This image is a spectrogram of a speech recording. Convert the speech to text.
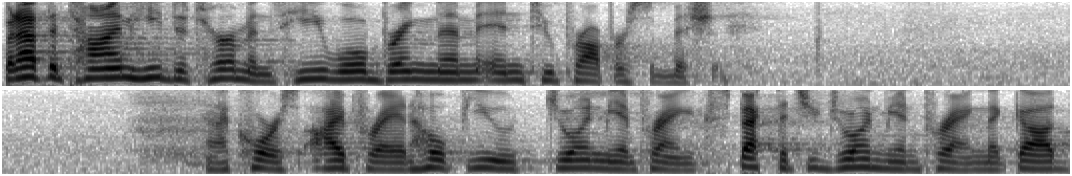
But at the time he determines, he will bring them into proper submission. And of course, I pray and hope you join me in praying. Expect that you join me in praying that God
